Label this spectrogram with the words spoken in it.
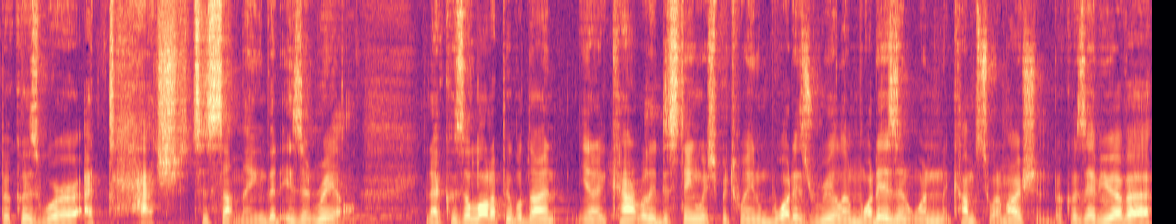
because we're attached to something that isn't real you know, because a lot of people don't, you know, can't really distinguish between what is real and what isn't when it comes to emotion. Because have you ever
